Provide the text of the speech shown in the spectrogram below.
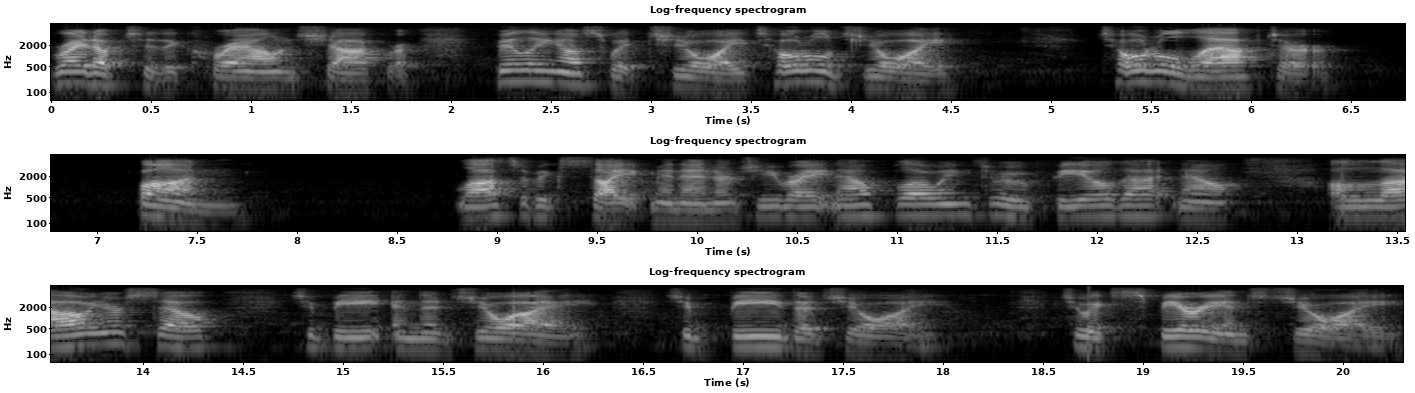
right up to the crown chakra, filling us with joy, total joy, total laughter, fun, lots of excitement energy right now flowing through. Feel that now. Allow yourself to be in the joy, to be the joy, to experience joy.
